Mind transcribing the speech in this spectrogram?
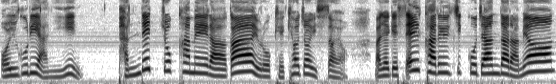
얼굴이 아닌 반대쪽 카메라가 이렇게 켜져 있어요. 만약에 셀카를 찍고자 한다면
